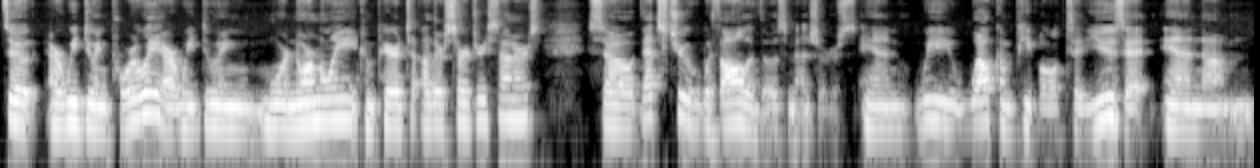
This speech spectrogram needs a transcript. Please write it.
So, are we doing poorly? Are we doing more normally compared to other surgery centers? So, that's true with all of those measures. And we welcome people to use it and um,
